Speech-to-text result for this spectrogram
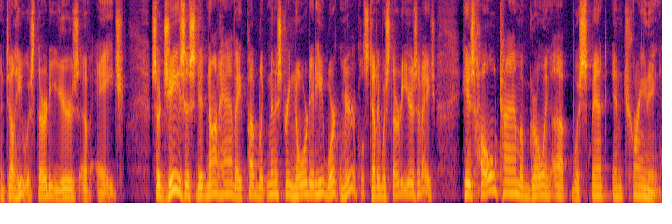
until he was 30 years of age. So Jesus did not have a public ministry, nor did he work miracles till he was 30 years of age. His whole time of growing up was spent in training.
